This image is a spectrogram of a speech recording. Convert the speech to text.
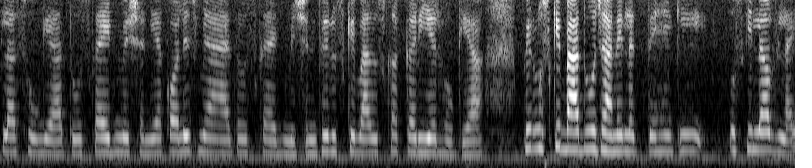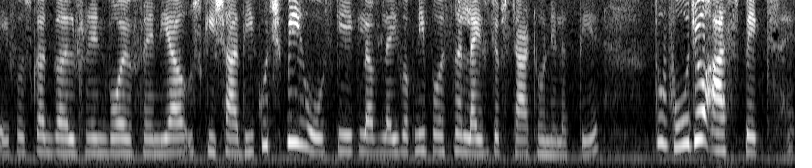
प्लस हो गया तो उसका एडमिशन या कॉलेज में आया तो उसका एडमिशन फिर उसके बाद उसका करियर हो गया। फिर उसके बाद वो जाने लगते हैं कि उसकी लव लाइफ उसका गर्लफ्रेंड बॉयफ्रेंड या उसकी शादी कुछ भी हो, उसकी एक लव लाइफ अपनी पर्सनल लाइफ जब स्टार्ट होने लगती है तो वो जो आस्पेक्ट्स हैं,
